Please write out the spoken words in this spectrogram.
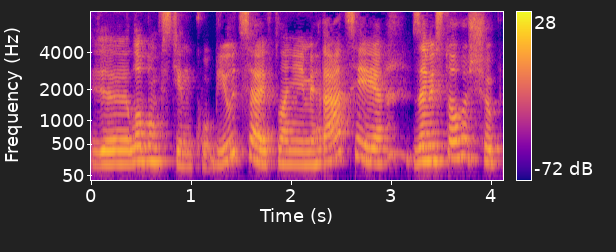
е, лобом в стінку б'ються і в плані імміграції, замість того, щоб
